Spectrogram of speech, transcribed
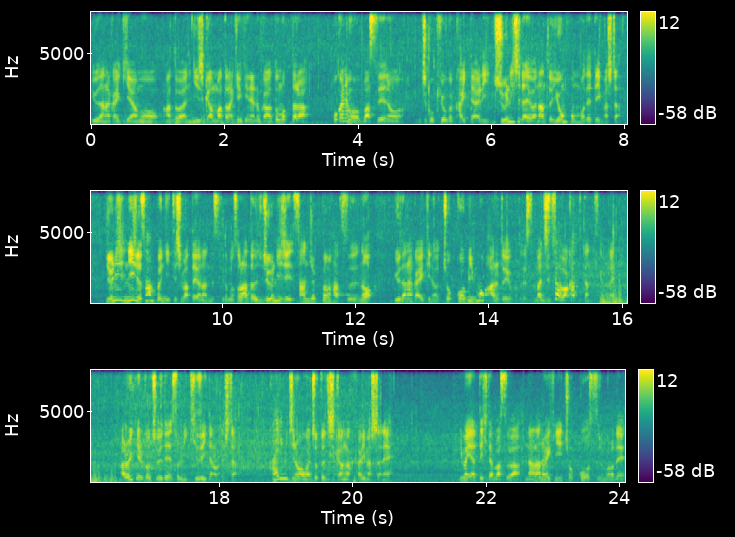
湯田中行きはもうあとは2時間待たなきゃいけないのかと思ったら他にもバス停の時刻表が書いてあり12時台はなんと4本も出ていました。12時23分に行ってしまったようなんですけどもその後12時30分発の湯田中駅の直行便もあるということです。まあ実は分かってたんですけどね。歩いてる途中でそれに気づいたのでした。帰り道の方がちょっと時間がかかりましたね。今やってきたバスは長野駅に直行するもので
